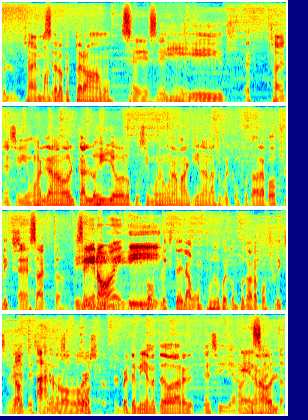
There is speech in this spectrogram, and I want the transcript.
o sea, más Sí. de lo que esperábamos. Sí, sí. Y eh, sea, decidimos el ganador, Carlos y yo, lo pusimos en una máquina, la supercomputadora Popflix. Exacto. Y, sí, ¿no? Y, Popflix de la compu- supercomputadora Popflix eh, Nos decidió, los arrojó. servers, los servers de millones de dólares de- decidieron el ganador.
